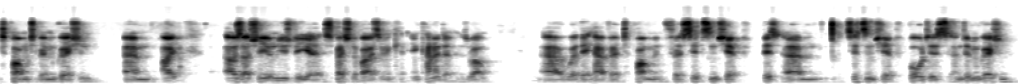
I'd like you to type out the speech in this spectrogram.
Department of Immigration. Um, I, I was actually unusually a special advisor in, in Canada as well, uh, where they have a department for citizenship, um, citizenship, borders, and immigration.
